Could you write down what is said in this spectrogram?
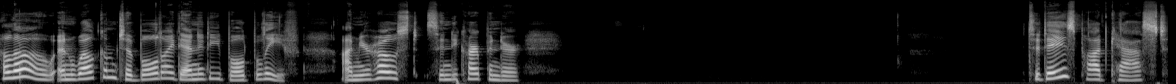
Hello, and welcome to Bold Identity, Bold Belief. I'm your host, Cindy Carpenter. Today's podcast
